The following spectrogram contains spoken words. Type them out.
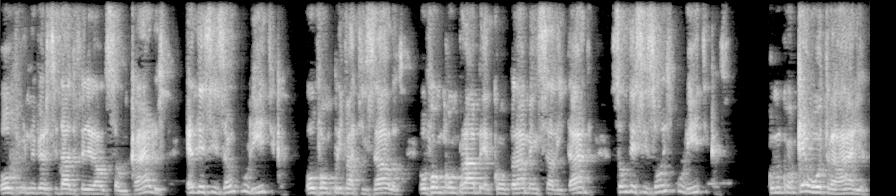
ou Universidade Federal de São Carlos, é decisão política. Ou vão privatizá-las, ou vão comprar, cobrar mensalidade. São decisões políticas, como qualquer outra área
